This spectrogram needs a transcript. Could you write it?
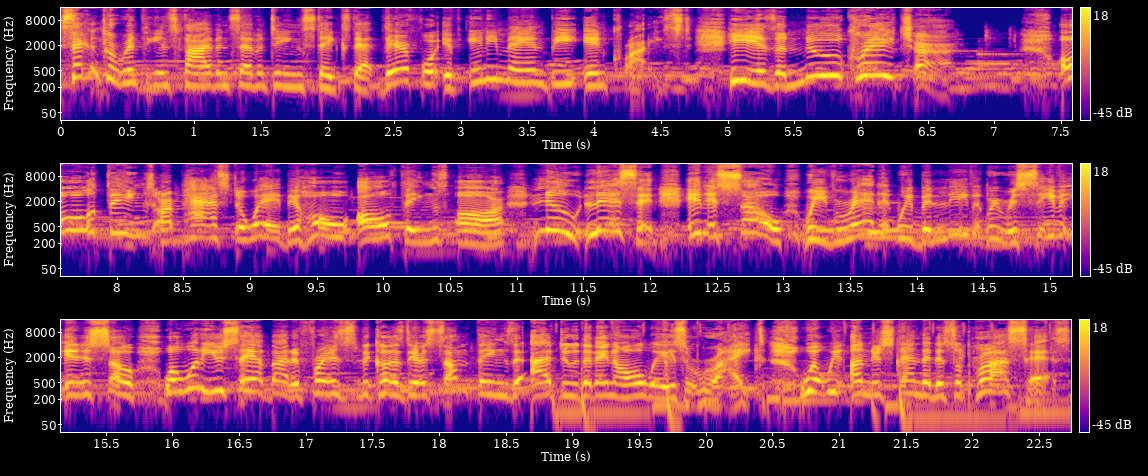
Second Corinthians 5 and 17 states that, therefore, if any man be in Christ, he is a new creature. All things are passed away. Behold, all things are new. Listen, it is so. We've read it, we believe it, we receive it. It is so. Well, what do you say about it, Francis? Because there's some things that I do that ain't always right. Well, we understand that it's a process.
